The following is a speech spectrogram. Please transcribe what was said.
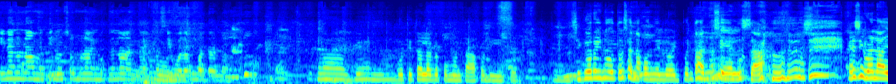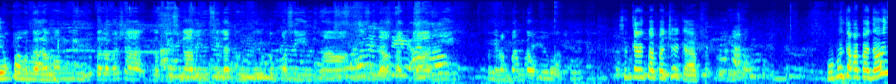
inano namin, tinunso mo namin magnananay kasi walang padala. Grabe, no? Buti talaga pumunta ako dito. Siguro inuutosan ako ni Lord. Puntahan mo si Elsa. Kasi wala yung pang dalawang linggo talaga siya. Nag-kiss nga rin sila ng gutom kasi hindi nga sila kahit bali. Pahirapan daw po. Saan ka nagpapacheck up? Po. Pupunta ka pa doon?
